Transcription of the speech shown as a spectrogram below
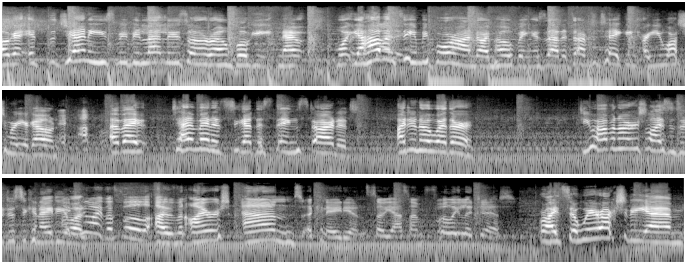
Okay, it's the Jennies. We've been let loose on our own boogie. Now, what you haven't seen beforehand, I'm hoping, is that it's after taking. Are you watching where you're going? About 10 minutes to get this thing started. I don't know whether. Do you have an Irish license or just a Canadian one? I one? do have a full. I'm an Irish and a Canadian, so yes, I'm fully legit. Right, so we're actually. Um,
